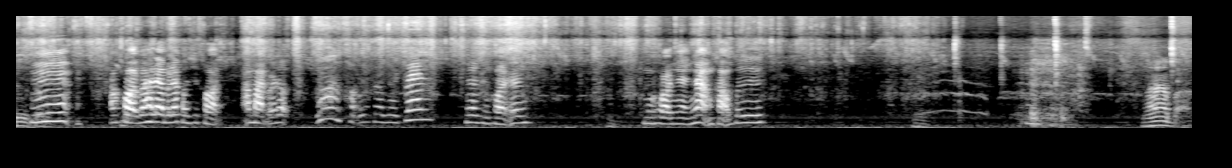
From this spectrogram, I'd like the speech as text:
นี่อืมเอาขอดมาให้แล้วมาแล้วเขาชิขอดเอามัดไว้แล้วว่าของกระบอกเป็นเรื่องสิขอดเอง มือขอดเนี่ยงามเขาคือห้าบาท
